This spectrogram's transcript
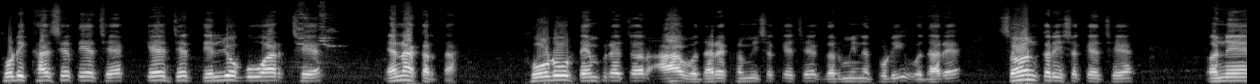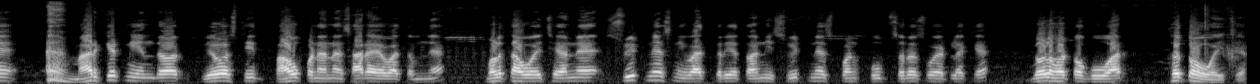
થોડી ખાસિયત એ છે કે જે તેલિયો ગુવાર છે, એના કરતા થોડું ટેમ્પરેચર આ વધારે ખમી શકે છે, ગરમીને થોડી વધારે સહન કરી શકે છે અને માર્કેટની અંદર વ્યવસ્થિત ભાવ પણ આના સારા એવા તમને મળતા હોય છે અને સ્વીટનેસની વાત કરીએ તો આની સ્વીટનેસ પણ ખૂબ સરસ હોય એટલે કે ગળહટો ગુવાર થતો હોય છે.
